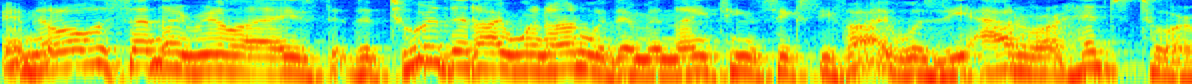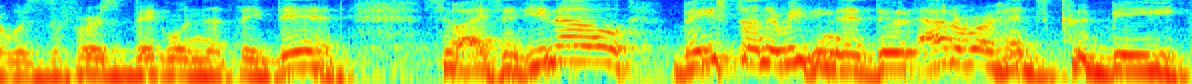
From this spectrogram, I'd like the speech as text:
And then all of a sudden, I realized the tour that I went on with them in 1965 was the Out of Our Heads tour. Was the first big one that they did. So I said, you know, based on everything that do, Out of Our Heads could be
